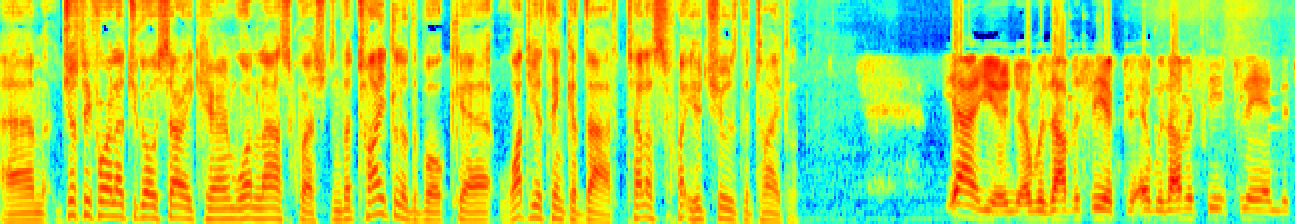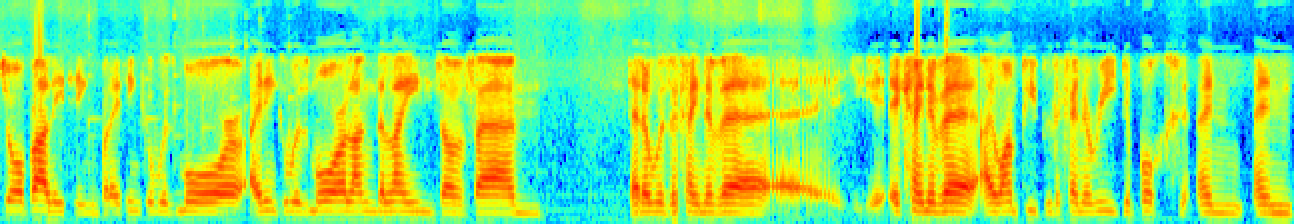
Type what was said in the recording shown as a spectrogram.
Um, just before I let you go, sorry, Kieran, one last question. The title of the book, uh, what do you think of that? Tell us why you choose the title. Yeah, it was obviously a, it was obviously a play in the Joe Brolly thing, but I think it was more I think it was more along the lines of um, that it was a kind of a, a kind of a I want people to kind of read the book and and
